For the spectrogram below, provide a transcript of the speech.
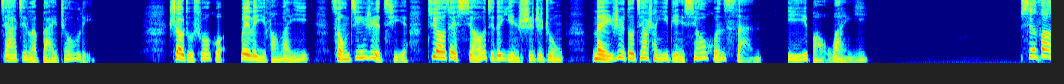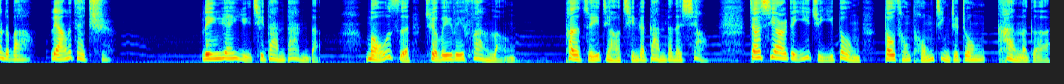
加进了白粥里。少主说过，为了以防万一，从今日起就要在小姐的饮食之中，每日都加上一点销魂散，以保万一。先放着吧，凉了再吃。林渊语气淡淡的，眸子却微微泛冷，他的嘴角噙着淡淡的笑，将希儿的一举一动都从铜镜之中看了个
